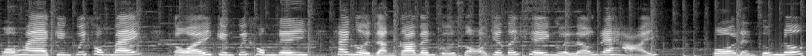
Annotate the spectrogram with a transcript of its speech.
Phổ Hoa kiên quyết không bán, cậu ấy kiên quyết không đi, hai người giằng co bên cửa sổ cho tới khi người lớn ra hỏi. Cô định xuống nước,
